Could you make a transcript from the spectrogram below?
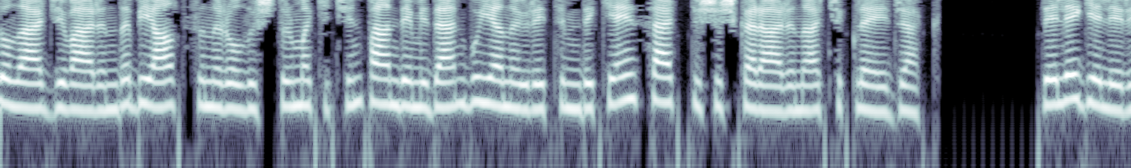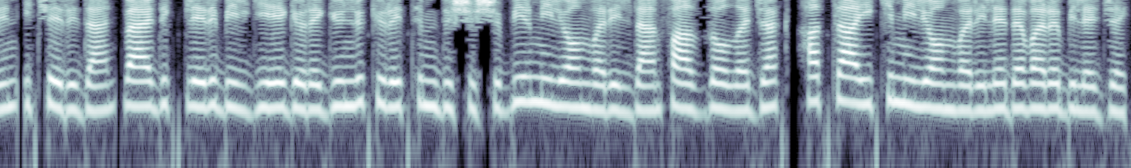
dolar civarında bir alt sınır oluşturmak için pandemiden bu yana üretimdeki en sert düşüş kararını açıklayacak. Delegelerin içeriden verdikleri bilgiye göre günlük üretim düşüşü 1 milyon varilden fazla olacak, hatta 2 milyon varile de varabilecek.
